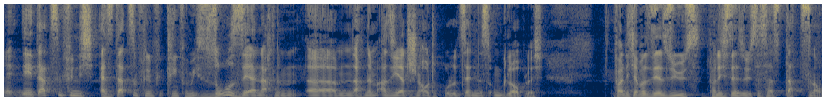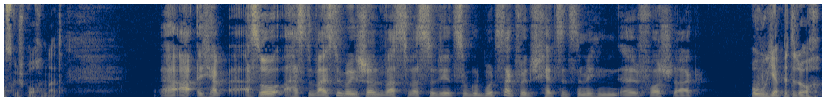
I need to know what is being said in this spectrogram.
Äh, nee, Datsun finde ich, also Datsun klingt für mich so sehr nach einem, ähm, nach einem asiatischen Autoproduzenten, das ist unglaublich. Fand ich aber sehr süß. Fand ich sehr süß, dass das Datsun ausgesprochen hat. Ja, ich habe, ach so, hast du, weißt du übrigens schon was, was du dir zum Geburtstag wünschst? Ich hätte jetzt nämlich einen äh, Vorschlag. Oh, ja, bitte doch.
